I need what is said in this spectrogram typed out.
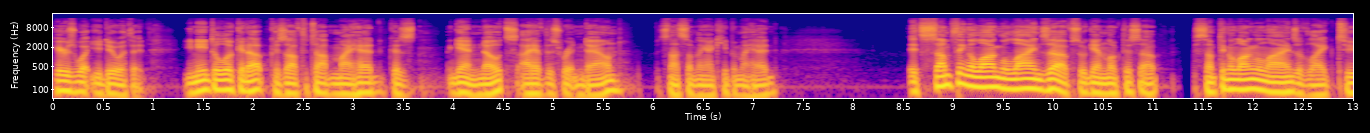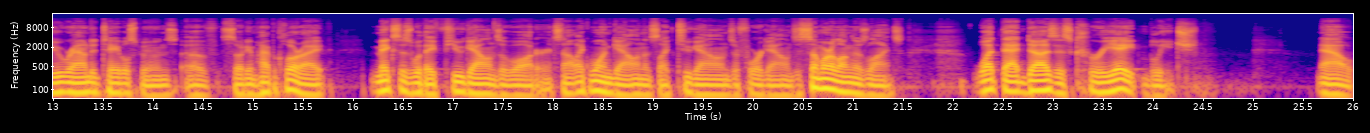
Here's what you do with it. You need to look it up because, off the top of my head, because again, notes, I have this written down. It's not something I keep in my head. It's something along the lines of, so again, look this up, something along the lines of like two rounded tablespoons of sodium hypochlorite mixes with a few gallons of water. It's not like one gallon, it's like two gallons or four gallons. It's somewhere along those lines. What that does is create bleach. Now,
